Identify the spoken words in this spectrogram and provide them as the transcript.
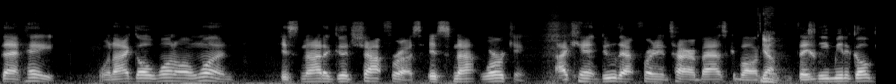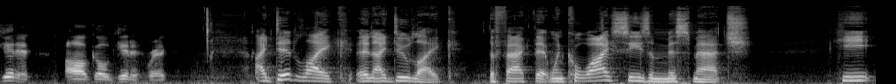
that hey, when I go one on one, it's not a good shot for us. It's not working. I can't do that for an entire basketball game. Yeah. If they need me to go get it, I'll go get it, Rick. I did like, and I do like, the fact that when Kawhi sees a mismatch, he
